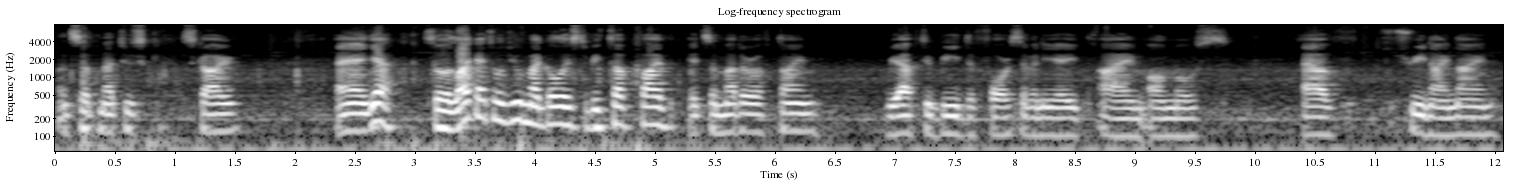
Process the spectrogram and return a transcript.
What's up, Matu Sky? And yeah, so like I told you, my goal is to be top 5. It's a matter of time. We have to beat the 478. I'm almost have 399.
